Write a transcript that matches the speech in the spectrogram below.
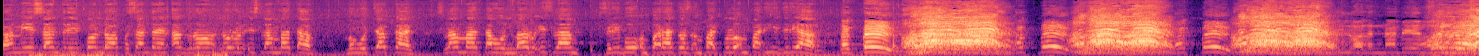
Kami santri Pondok Pesantren Agro Nurul Islam Batam mengucapkan selamat tahun baru Islam 1444 Hijriah. Takbir. Takbir. Takbir. Allah Nabi Muhammad.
